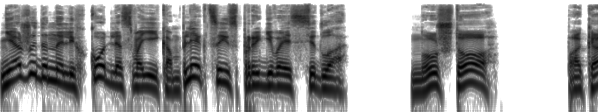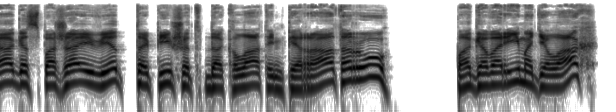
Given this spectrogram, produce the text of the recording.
неожиданно легко для своей комплекции, спрыгивая с седла. «Ну что, пока госпожа Иветта пишет доклад императору, поговорим о делах?»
